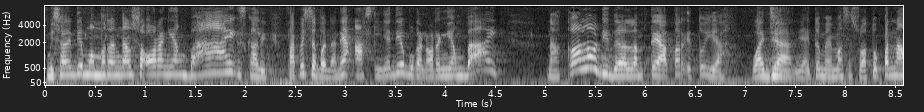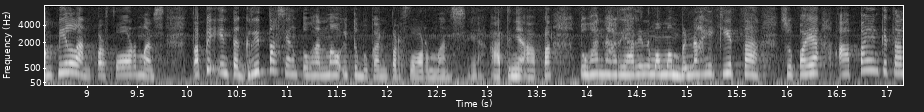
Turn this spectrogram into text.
Misalnya dia memerankan seorang yang baik sekali, tapi sebenarnya aslinya dia bukan orang yang baik. Nah, kalau di dalam teater itu ya wajar ya itu memang sesuatu penampilan, performance. Tapi integritas yang Tuhan mau itu bukan performance ya. Artinya apa? Tuhan hari-hari ini mau membenahi kita supaya apa yang kita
